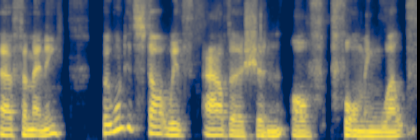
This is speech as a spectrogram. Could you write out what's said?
uh, for many, but we wanted to start with our version of forming wealth.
